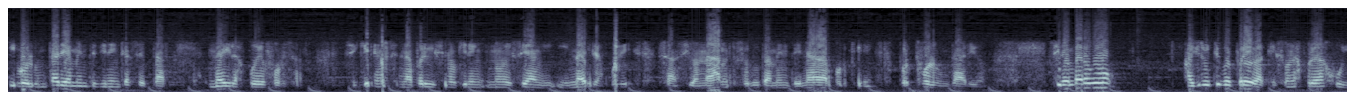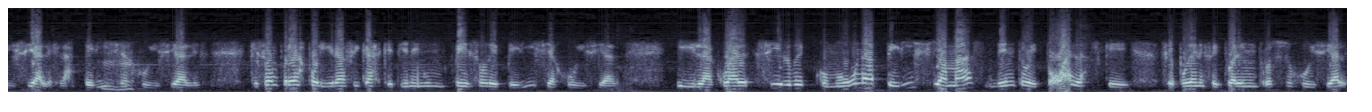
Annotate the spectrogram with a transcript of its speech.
y voluntariamente tienen que aceptar. Nadie las puede forzar. Si quieren hacer la prueba y si no quieren, no desean y, y nadie las puede sancionar absolutamente nada porque, porque es voluntario. Sin embargo, hay otro tipo de pruebas que son las pruebas judiciales, las pericias judiciales, que son pruebas poligráficas que tienen un peso de pericia judicial y la cual sirve como una pericia más dentro de todas las que se pueden efectuar en un proceso judicial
